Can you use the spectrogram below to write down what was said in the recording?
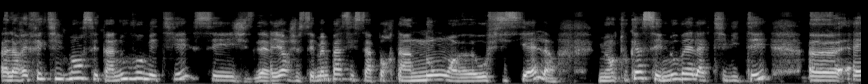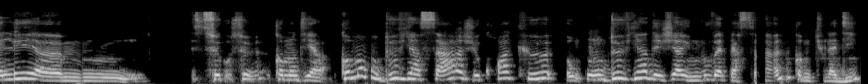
Alors effectivement, c'est un nouveau métier. C'est d'ailleurs, je sais même pas si ça porte un nom euh, officiel, mais en tout cas, c'est une nouvelle activité. Euh, elle est, euh, comment dire, comment on devient ça? Je crois que on, on, devient déjà une nouvelle personne, comme tu l'as dit,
